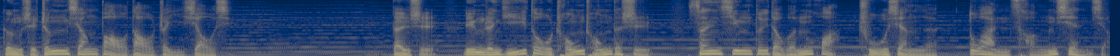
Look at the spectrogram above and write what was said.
更是争相报道这一消息。但是，令人疑窦重重的是，三星堆的文化。出现了断层现象，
